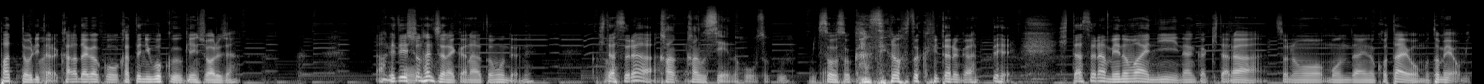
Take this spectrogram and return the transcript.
パッと降りたらはい。体がこう勝手に動く現象あるじゃん、あれで一緒なんじゃないかなと思うんだよね。ひたすらか感性の法則みたいな。そうそう完成の法則みたいなのがあって ひたすら目の前になんか来たらその問題の答えを求めようみ。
